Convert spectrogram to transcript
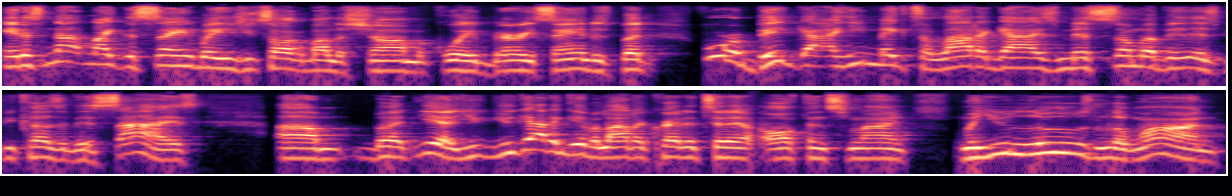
And it's not like the same way as you talk about LeSean McCoy, Barry Sanders, but for a big guy, he makes a lot of guys miss. Some of it is because of his size. Um, but yeah, you, you got to give a lot of credit to that offensive line. When you lose Lewan,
